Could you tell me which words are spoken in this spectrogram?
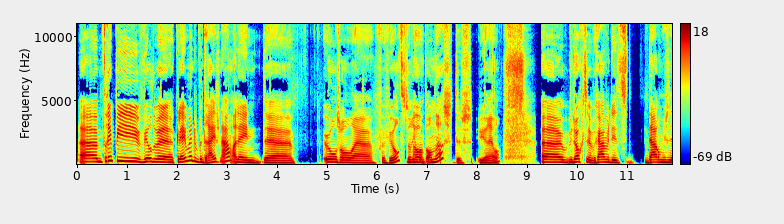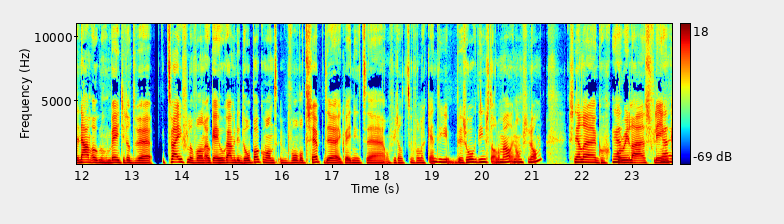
Ehm Trippy wilden we claimen, de bedrijfsnaam. Alleen de URL is al eh, vervuld door Oh. iemand anders. Dus URL. Eh, we dachten, we gaan we dit... Daarom is de naam ook nog een beetje dat we twijfelen van... Oké, hoe gaan we dit doorpakken? Want bijvoorbeeld SEP, de, ik weet niet eh, of je dat toevallig kent... die bezorgdiensten allemaal in Amsterdam. Snelle gorilla's, flink.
